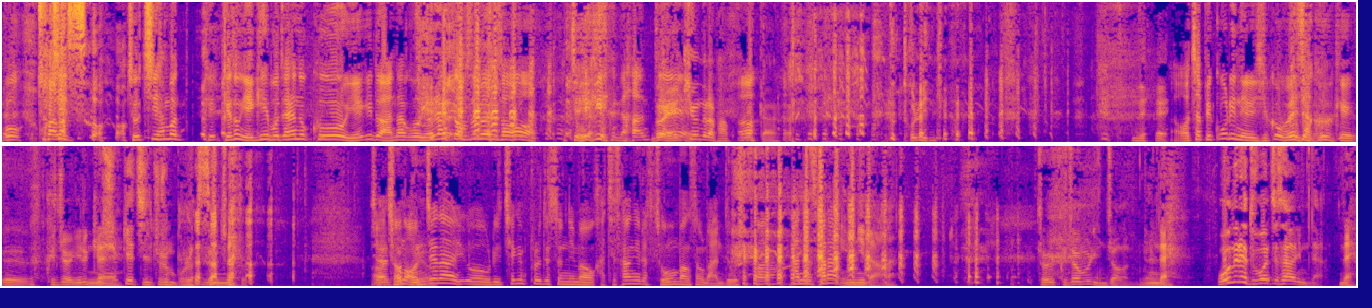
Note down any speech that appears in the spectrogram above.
뭐, 좋지, 화났어. 좋지, 한번 게- 계속 얘기해 보자 해놓고, 얘기도 안 하고, 연락도 없으면서, 되게 나한테. 너 애 키우느라 바쁘니까. 또 돌린다. 네, 어차피 꼬리 내리시고, 왜 자꾸 그렇게 그. 그죠. 이렇게 네. 쉽게 질 줄은 몰랐어요. 저도. 어, 저는. 언제나 요 우리 책임 프로듀서님하고 같이 상의를 해서 좋은 방송을 만들고 싶어 하는 사람입니다. 저 그 점을 인정합니다. 네. 오늘의 두 번째 사연입니다. 네.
